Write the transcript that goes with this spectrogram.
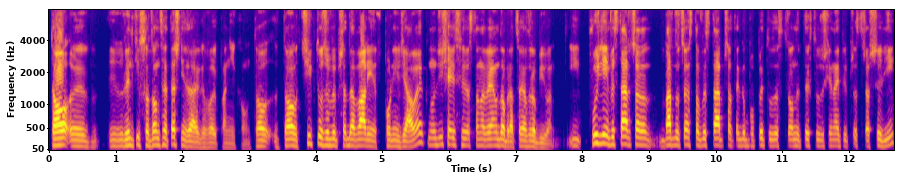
to y, rynki wschodzące też nie zareagowały paniką. To, to ci, którzy wyprzedawali w poniedziałek, no dzisiaj się zastanawiają, dobra, co ja zrobiłem. I później wystarcza, bardzo często wystarcza tego popytu ze strony tych, którzy się najpierw przestraszyli,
